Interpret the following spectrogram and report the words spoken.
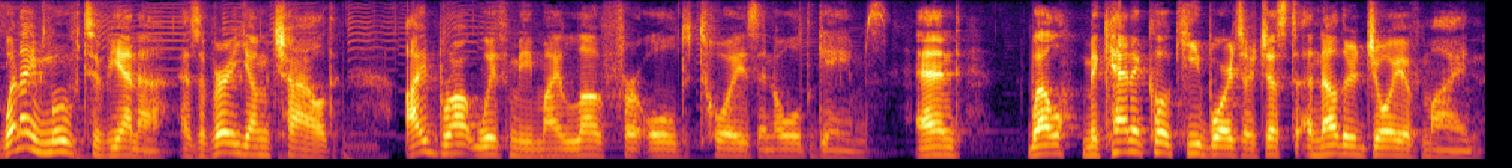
When I moved to Vienna as a very young child, I brought with me my love for old toys and old games. And, well, mechanical keyboards are just another joy of mine.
